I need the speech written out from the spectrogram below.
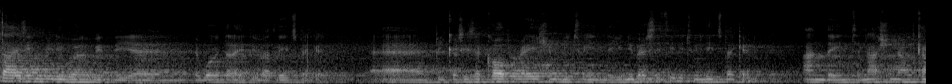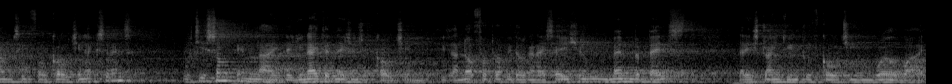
ties in really well with the, uh, the work that I do at Leeds Beckett uh, because it's a cooperation between the university, between Leeds Beckett and the International Council for Coaching Excellence, which is something like the United Nations of Coaching. It's a not-for-profit organization, member-based, that is trying to improve coaching worldwide.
